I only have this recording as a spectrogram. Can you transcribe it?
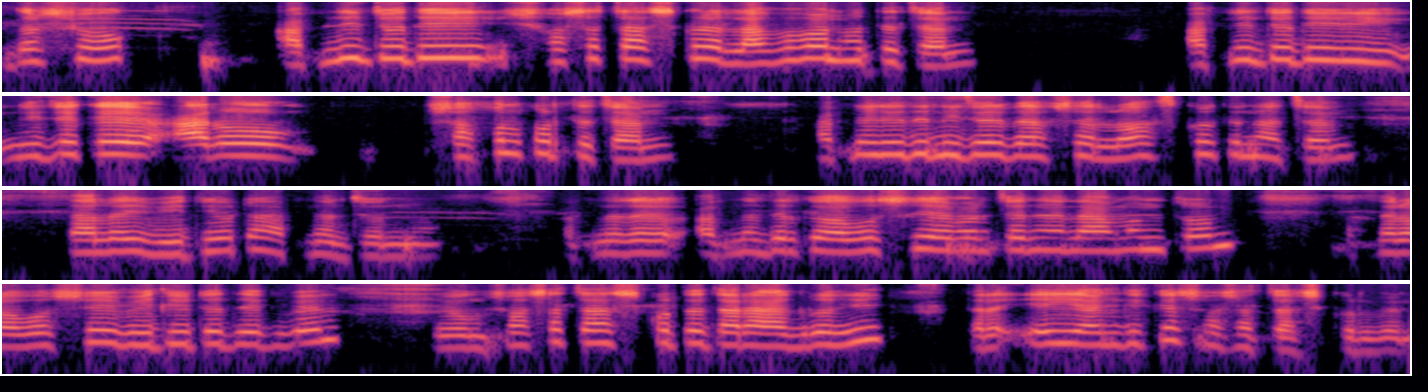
দর্শক, আপনি যদি শশা চাষ করে লাভবান হতে চান, আপনি যদি নিজেকে আরও সফল করতে চান, আপনি যদি নিজের ব্যবসা লস করতে না চান, তাহলে এই ভিডিওটা আপনার জন্য। আপনারা, আপনাদেরকে অবশ্যই আমার চ্যানেলে আমন্ত্রণ। আপনারা অবশ্যই ভিডিওটা দেখবেন এবং শশা চাষ করতে যারা আগ্রহী, তারা এই আঙ্গিকে শশা চাষ করবেন।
